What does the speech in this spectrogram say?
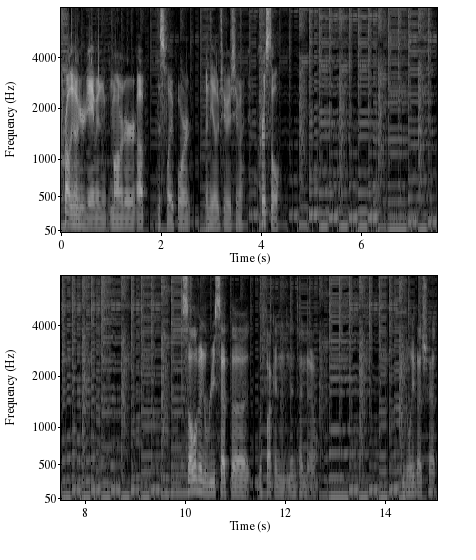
Probably hook your gaming monitor up display port and the other two HDMI. Crystal. Sullivan reset the the fucking Nintendo. You believe that shit?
